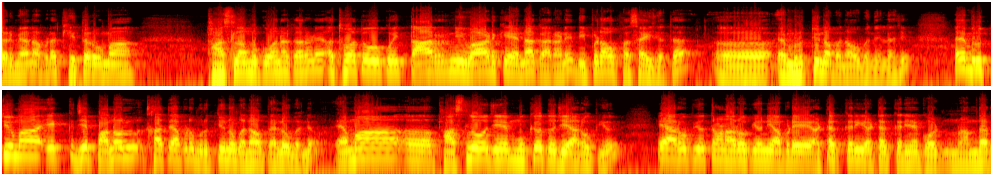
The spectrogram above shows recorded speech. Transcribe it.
દરમિયાન આપણા ખેતરોમાં ફાંસલા મૂકવાના કારણે અથવા તો કોઈ તારની વાડ કે એના કારણે દીપડાઓ ફસાઈ જતા એ મૃત્યુના બનાવો બનેલા છે. અને મૃત્યુમાં એક જે પાનોલ ખાતે આપણો મૃત્યુનો બનાવ પહેલો બન્યો. એમાં ફાંસલો જે મૂક્યો હતો જે આરોપીઓએ એ આરોપીઓ ત્રણ આરોપીઓની આપણે અટક કરી, અટક કરીને કોર્ટ, નામદાર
